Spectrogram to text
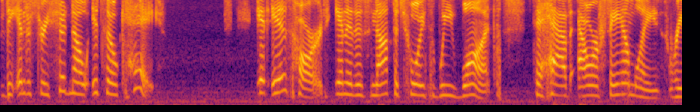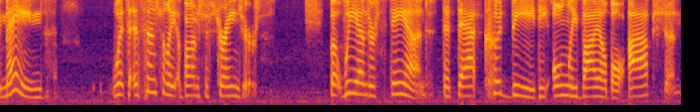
the industry should know it's okay. It is hard, and it is not the choice we want to have our families' remains with essentially a bunch of strangers but we understand that that could be the only viable option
